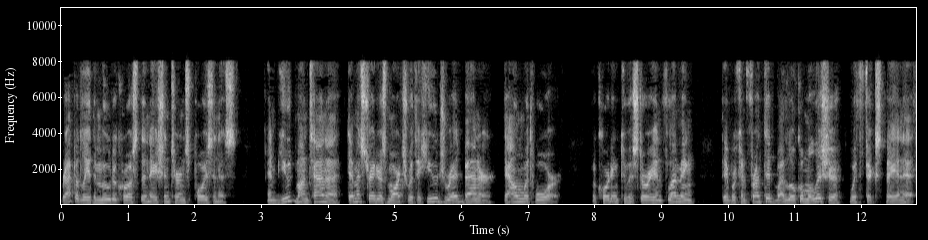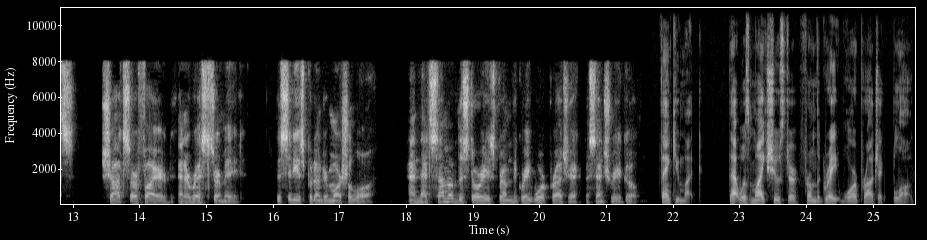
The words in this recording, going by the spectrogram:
Rapidly, the mood across the nation turns poisonous. In Butte, Montana, demonstrators march with a huge red banner, Down with War. According to historian Fleming, they were confronted by local militia with fixed bayonets. Shots are fired and arrests are made. The city is put under martial law. And that's some of the stories from the Great War Project a century ago. Thank you, Mike. That was Mike Schuster from the Great War Project blog.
